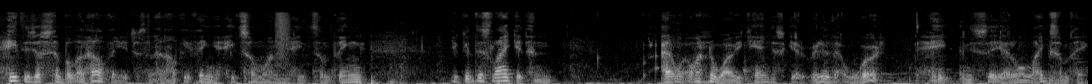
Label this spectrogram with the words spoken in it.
Hate is just simple unhealthy. It's just an unhealthy thing. You hate someone, you hate something, you could dislike it, and I, wonder why we can't just get rid of that word hate and say I don't like something.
